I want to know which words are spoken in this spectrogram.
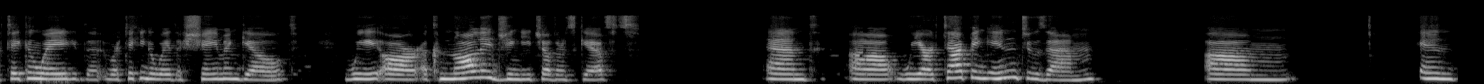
taking away the we're taking away the shame and guilt. We are acknowledging each other's gifts and uh, we are tapping into them um, and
